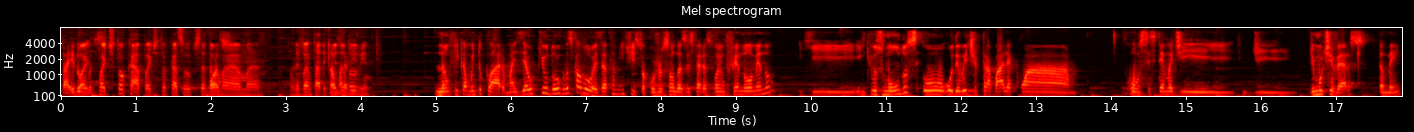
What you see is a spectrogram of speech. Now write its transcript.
Tá aí, Douglas? Pode, pode tocar, pode tocar. Só vou precisar Posso? dar uma, uma, uma levantada aqui, mas eu tô ouvindo não fica muito claro, mas é o que o Douglas falou, exatamente isso. A conjunção das esferas foi um fenômeno em que, em que os mundos, o, o The Witcher trabalha com a com o sistema de, de, de multiverso também,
